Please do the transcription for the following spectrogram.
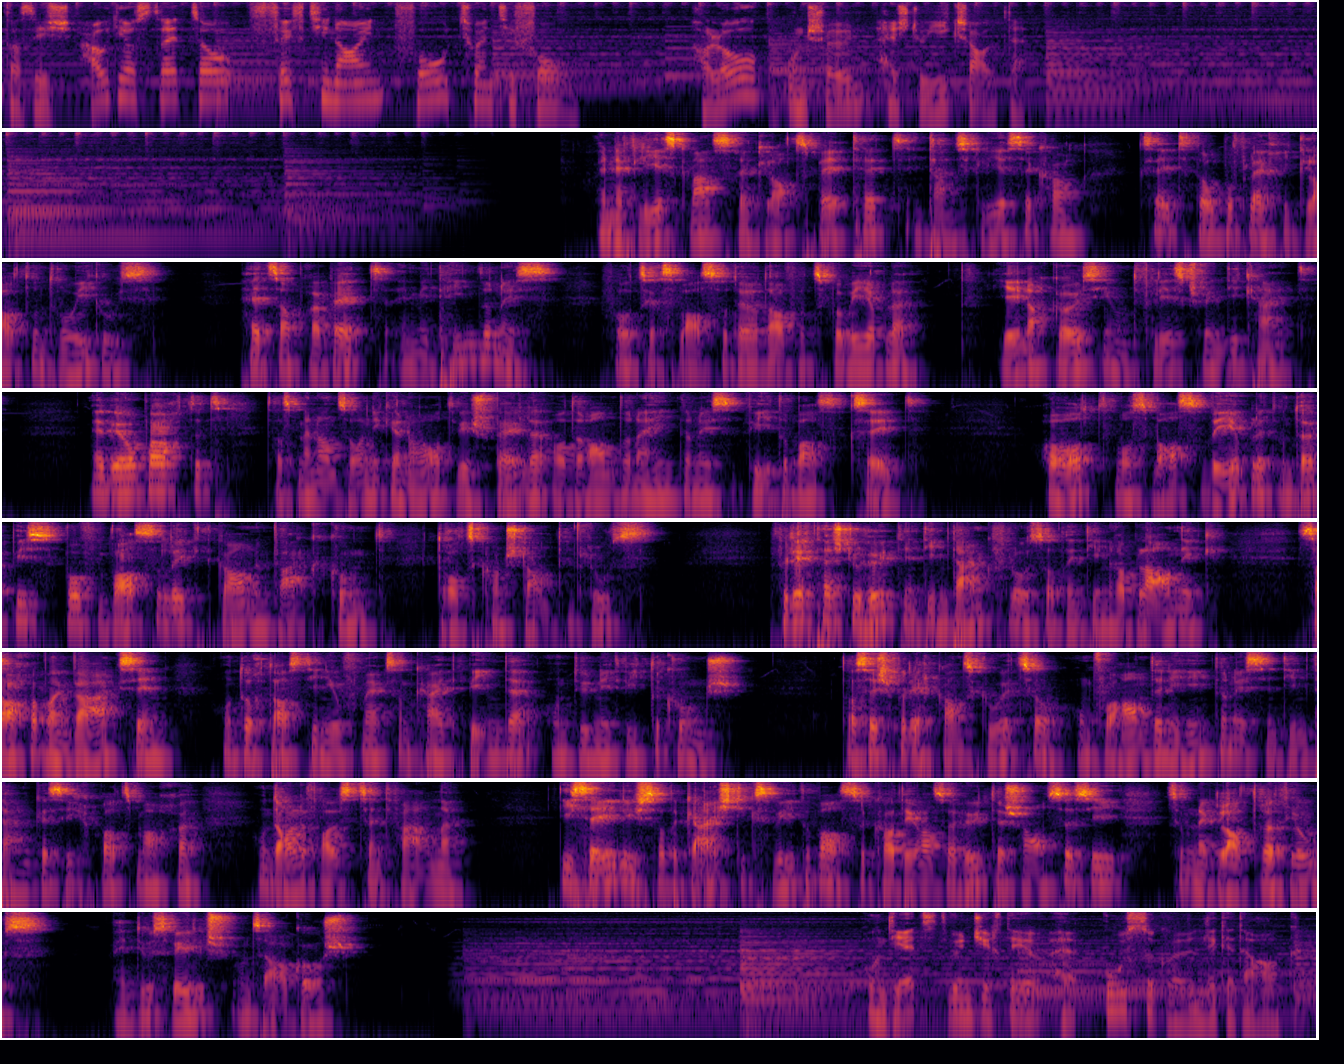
Das ist Audiostretto 59424. Hallo und schön hast du eingeschaltet. Wenn ein Fließgewässer ein glattes Bett hat, in dem es fließen kann, sieht die Oberfläche glatt und ruhig aus. Hat es aber ein Bett mit Hindernis, fängt sich das Wasser dort an zu verwirbeln, je nach Größe und Fließgeschwindigkeit. Man beobachtet, dass man an sonnigen Orten wie Spellen oder anderen Hindernissen wieder Wasser sieht. Ort, wo das Wasser wirbelt und etwas, wo auf dem Wasser liegt, gar nicht wegkommt, trotz konstantem Fluss. Vielleicht hast du heute in deinem Denkfluss oder in deiner Planung Sachen, die im Weg sind und durch das deine Aufmerksamkeit binden und du nicht weiterkommst. Das ist vielleicht ganz gut so, um vorhandene Hindernisse in deinem Denken sichtbar zu machen und allenfalls zu entfernen. Die seelisches oder geistiges Widerwasser kann dir also heute eine Chance sein zu einem glatteren Fluss, wenn du es willst und es angehst. Und jetzt wünsche ich dir einen außergewöhnlichen Tag.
